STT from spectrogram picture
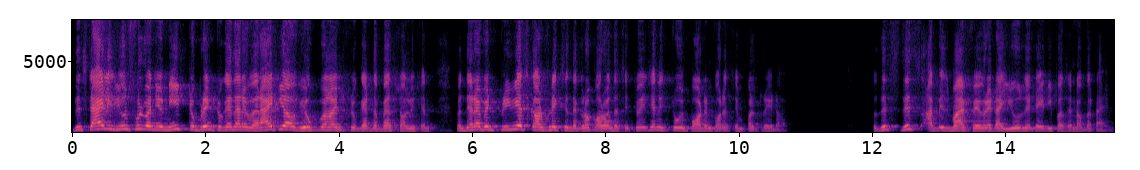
This style is useful when you need to bring together a variety of viewpoints to get the best solution. When there have been previous conflicts in the group or when the situation is too important for a simple trade off. So this, this uh, is my favorite. I use it 80% of the times.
